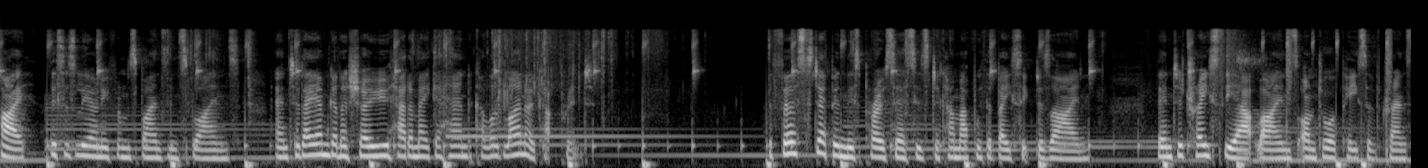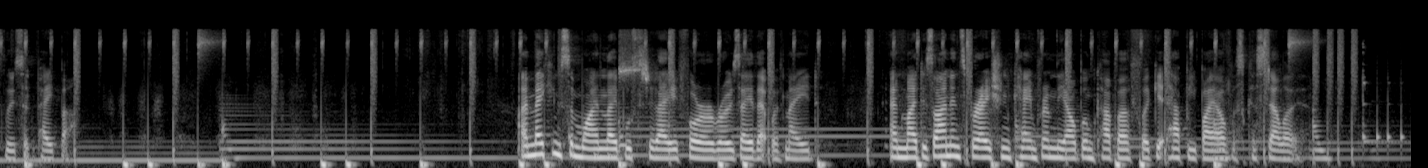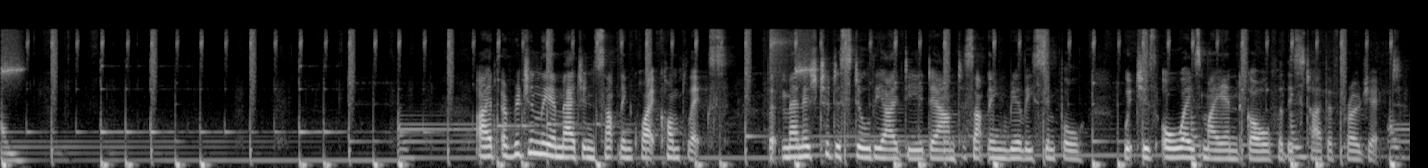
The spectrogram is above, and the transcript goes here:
Hi, this is Leonie from Spines and Splines, and today I'm going to show you how to make a hand-coloured lino cut print. The first step in this process is to come up with a basic design, then to trace the outlines onto a piece of translucent paper. I'm making some wine labels today for a rosé that we've made, and my design inspiration came from the album cover for Get Happy by Elvis Costello. I'd originally imagined something quite complex, but managed to distill the idea down to something really simple, which is always my end goal for this type of project.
